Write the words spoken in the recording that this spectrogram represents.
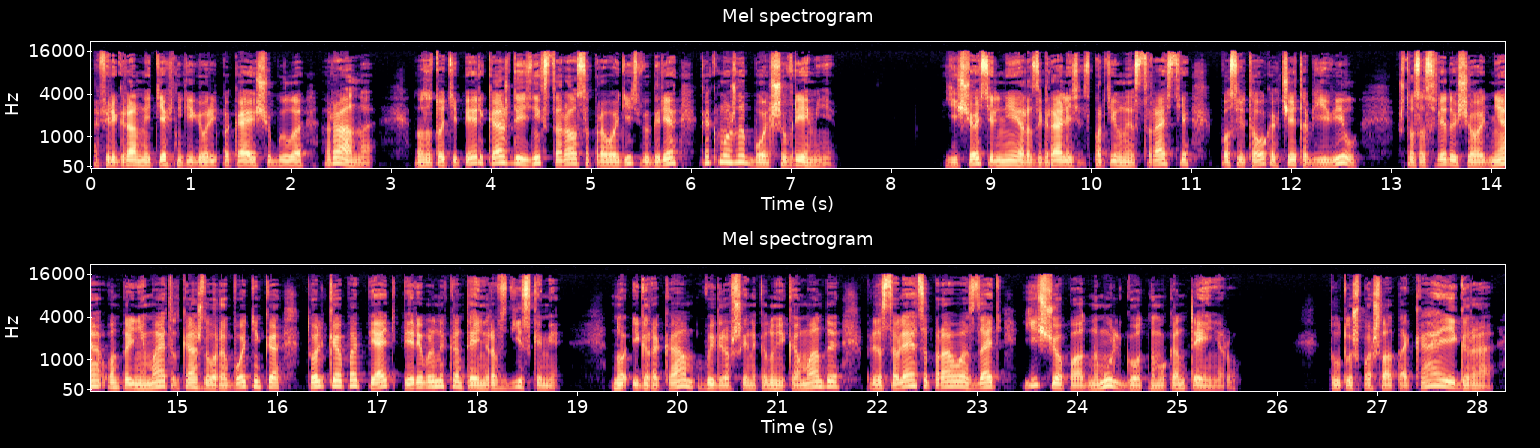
О филигранной технике говорить пока еще было рано – но зато теперь каждый из них старался проводить в игре как можно больше времени. Еще сильнее разыгрались спортивные страсти после того, как Чейт объявил, что со следующего дня он принимает от каждого работника только по 5 перебранных контейнеров с дисками, но игрокам, выигравшие накануне команды, предоставляется право сдать еще по одному льготному контейнеру. Тут уж пошла такая игра –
